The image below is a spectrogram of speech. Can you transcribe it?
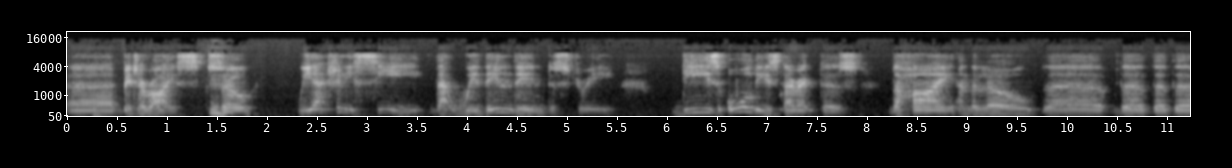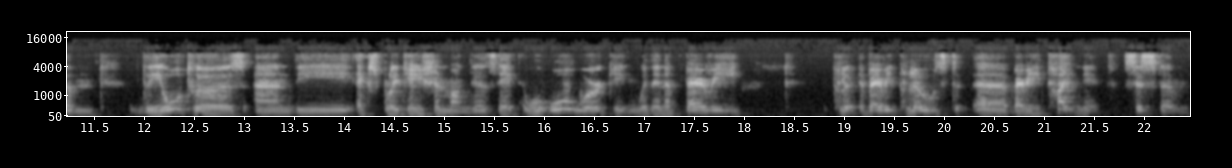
uh, Bitter Rice. Mm-hmm. So we actually see that within the industry, these all these directors the high and the low, the the the the, the authors and the exploitation mongers, they were all working within a very a very closed, uh, very tight knit system.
